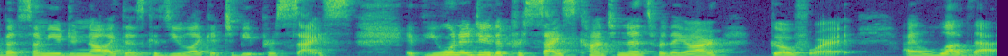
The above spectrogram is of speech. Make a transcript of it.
I bet some of you do not like this because you like it to be precise. If you want to do the precise continents where they are, go for it. I love that.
